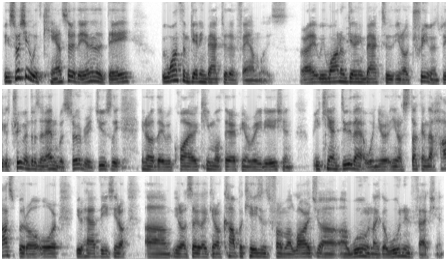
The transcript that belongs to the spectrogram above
Because especially with cancer, at the end of the day, we want them getting back to their families right? We want them getting back to you know treatments because treatment doesn't end with surgery. It's usually you know they require chemotherapy and radiation. But you can't do that when you're you know stuck in the hospital or you have these you know um, you know say like you know complications from a large uh, a wound like a wound infection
